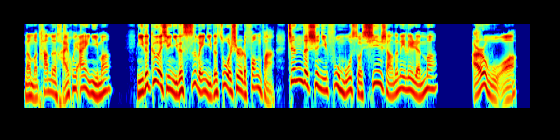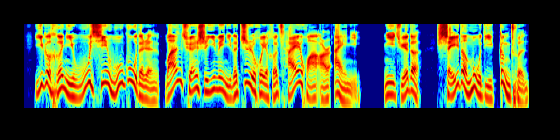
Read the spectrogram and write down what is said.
那么他们还会爱你吗？你的个性、你的思维、你的做事的方法，真的是你父母所欣赏的那类人吗？而我，一个和你无亲无故的人，完全是因为你的智慧和才华而爱你。你觉得谁的目的更纯？”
